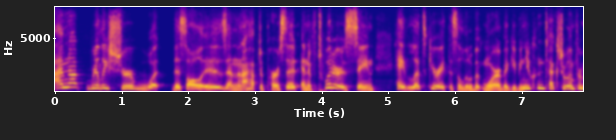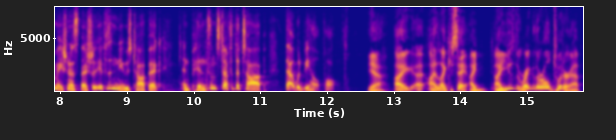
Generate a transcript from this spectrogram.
I'm not really sure what this all is, and then I have to parse it. And if Twitter is saying, hey, let's curate this a little bit more by giving you contextual information, especially if it's a news topic, and pin some stuff at the top, that would be helpful. Yeah, I, I, I like you say, I, I use the regular old Twitter app,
